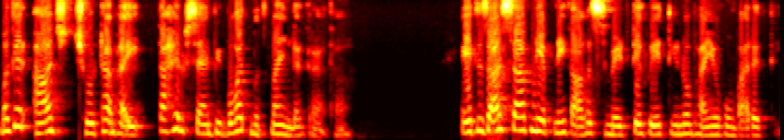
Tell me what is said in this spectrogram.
مگر آج چھوٹا بھائی طاہر حسین بھی بہت مطمئن لگ رہا تھا۔ اعتزاز صاحب نے اپنے کاغذ سمیٹتے ہوئے تینوں بھائیوں کو مبارک دی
